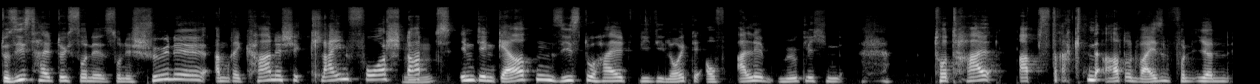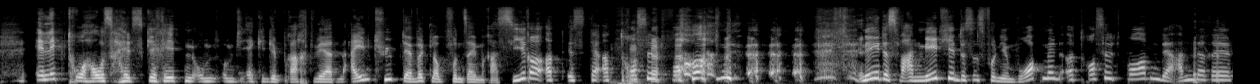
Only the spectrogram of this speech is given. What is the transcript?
du siehst halt durch so eine, so eine schöne amerikanische Kleinvorstadt mhm. in den Gärten, siehst du halt, wie die Leute auf alle möglichen total abstrakten Art und Weisen von ihren Elektrohaushaltsgeräten um, um die Ecke gebracht werden. Ein Typ, der wird, glaub, von seinem Rasierer ist der erdrosselt worden. nee, das war ein Mädchen, das ist von ihrem Walkman erdrosselt worden. Der andere,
